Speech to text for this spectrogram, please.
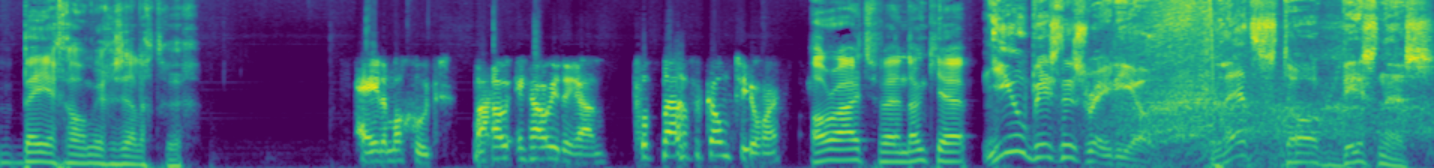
ben je gewoon weer gezellig terug. Helemaal goed. Maar ik hou je eraan. Tot na de vakantie, jongen. Alright, Sven. Dank je. Nieuw Business Radio. Let's talk business.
